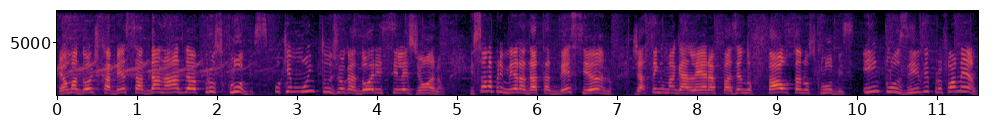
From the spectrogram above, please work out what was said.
é uma dor de cabeça danada para os clubes, porque muitos jogadores se lesionam. E só na primeira data desse ano já tem uma galera fazendo falta nos clubes, inclusive para o Flamengo.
